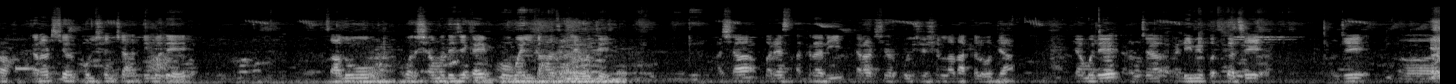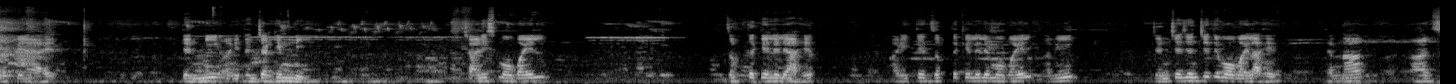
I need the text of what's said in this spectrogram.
कराड शहर पोलिसांच्या हद्दीमध्ये चालू वर्षामध्ये जे काही मोबाईल गहाळ झाले होते अशा बऱ्याच तक्रारी कराड शहर पोलीस स्टेशनला दाखल होत्या. त्यामध्ये आमच्या डी बी पथकाचे जे रुपये आहेत त्यांनी आणि त्यांच्या टीमनी चाळीस मोबाईल जप्त केलेले आहेत आणि ते जप्त केलेले मोबाईल आम्ही ज्यांचे ज्यांचे ते मोबाईल आहेत त्यांना आज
